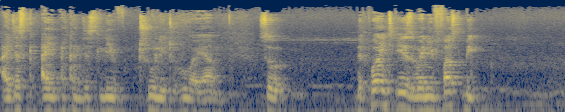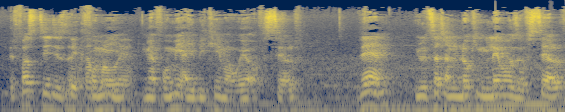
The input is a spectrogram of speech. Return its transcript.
i just I, I can just live truly to who i am. So the point is when you first be the first stage is that Become for me yeah, for me i became aware of self. Then you'll start unlocking levels of self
